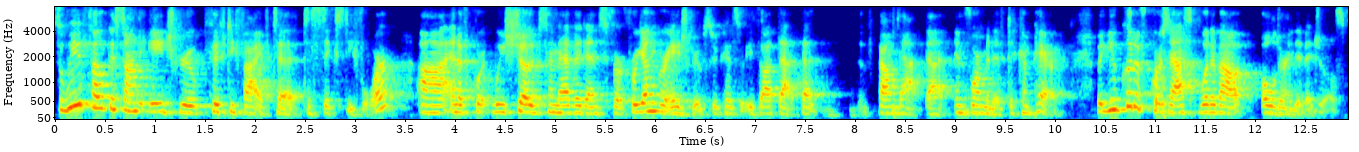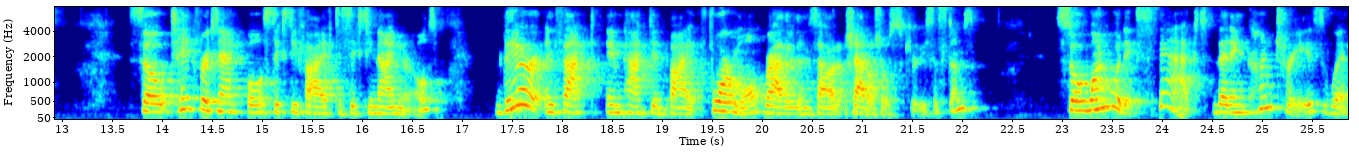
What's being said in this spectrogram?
So we focused on the age group 55 to, to 64. Uh, and of course, we showed some evidence for, for younger age groups because we thought that, that found that, that informative to compare. But you could, of course, ask, what about older individuals? So take, for example, 65 to 69 year olds they're in fact impacted by formal rather than shadow social security systems. So one would expect that in countries with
